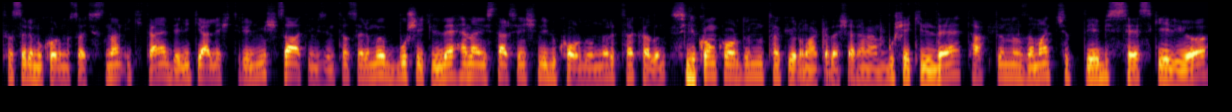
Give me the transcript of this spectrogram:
tasarımı koruması açısından iki tane delik yerleştirilmiş. Saatimizin tasarımı bu şekilde. Hemen isterseniz şimdi bir kordonları takalım. Silikon kordonunu takıyorum arkadaşlar. Hemen bu şekilde taktığımız zaman çıt diye bir ses geliyor.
